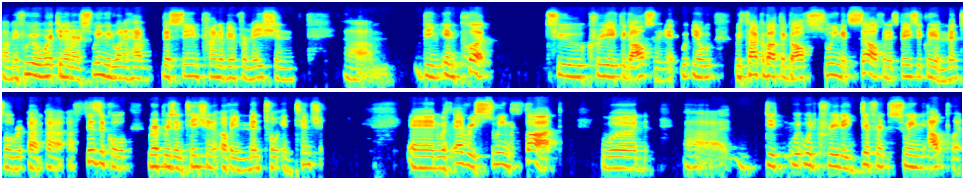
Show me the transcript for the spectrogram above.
Um, if we were working on our swing, we'd want to have the same kind of information um, being input to create the golf swing. It, you know, we talk about the golf swing itself, and it's basically a mental, uh, uh, a physical representation of a mental intention. And with every swing thought would uh, did would create a different swing output.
